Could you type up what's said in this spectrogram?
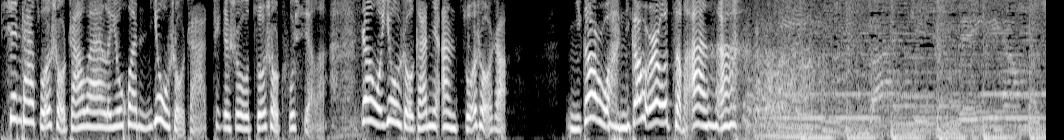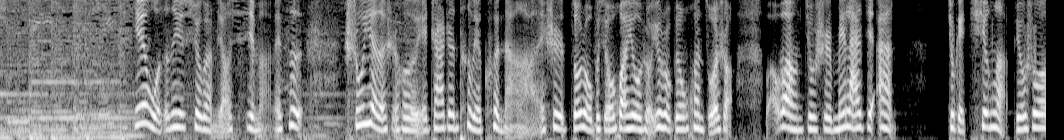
先扎左手扎歪了，又换右手扎，这个时候左手出血了，让我右手赶紧按左手上。你告诉我，你告诉我让我怎么按啊？因为我的那个血管比较细嘛，每次输液的时候也扎针特别困难啊，也是左手不行换右手，右手不用换左手，往往就是没来得及按。”就给清了，比如说，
